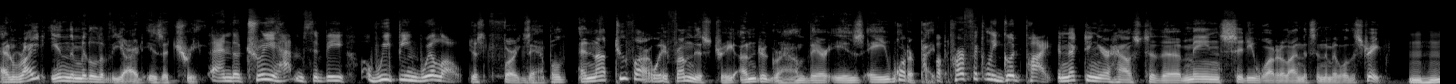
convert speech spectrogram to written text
And right in the middle of the yard is a tree, And the tree happens to be a weeping willow, just for example. And not too far away from this tree, underground, there is a water pipe a perfectly good pipe. connecting your house to the main city water line that's in the middle of the street. Mm-hmm.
